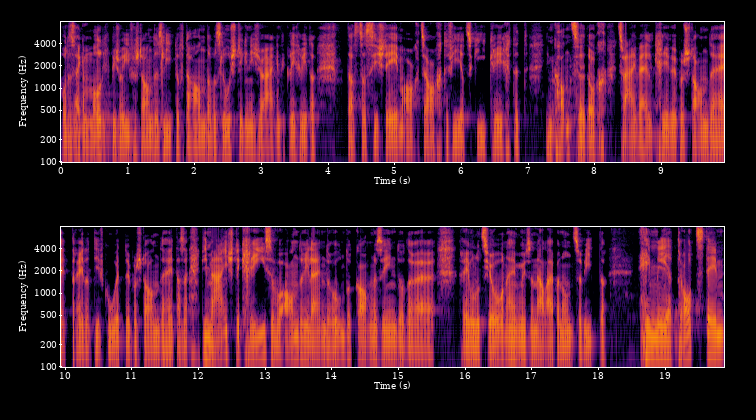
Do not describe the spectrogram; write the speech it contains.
Oder sagen wir mal, ich bin schon einverstanden, es liegt auf der Hand. Aber das Lustige ist ja eigentlich gleich wieder, dass das System 1848 eingerichtet im Ganzen doch zwei Weltkriege überstanden hat, relativ gut überstanden hat. Also die meisten Krisen, wo andere Länder untergegangen sind oder äh, Revolutionen haben müssen erleben und so weiter, haben wir trotzdem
